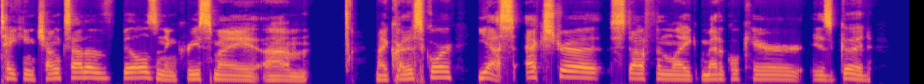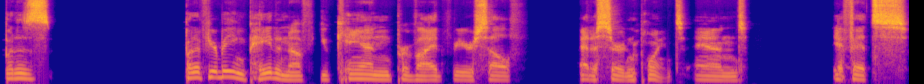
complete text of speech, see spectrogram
taking chunks out of bills and increase my um my credit score. Yes, extra stuff and like medical care is good, but is but if you're being paid enough, you can provide for yourself at a certain point. And if it's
